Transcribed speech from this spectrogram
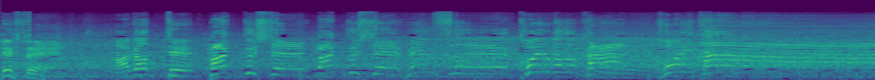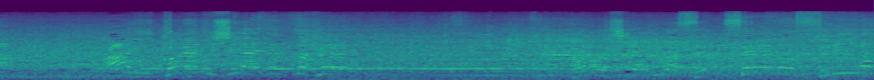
レフトへ上がってバックしてバックしてフェンス越えるかどうか越えた!アイトが2試合連続。この試合は先制のスリーラン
